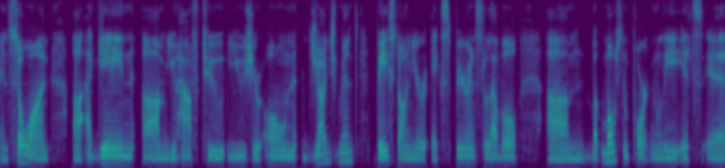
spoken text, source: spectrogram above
and so on, uh, again, um, you have to use your own judgment based on your experience level. Um, but most importantly, it's uh,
